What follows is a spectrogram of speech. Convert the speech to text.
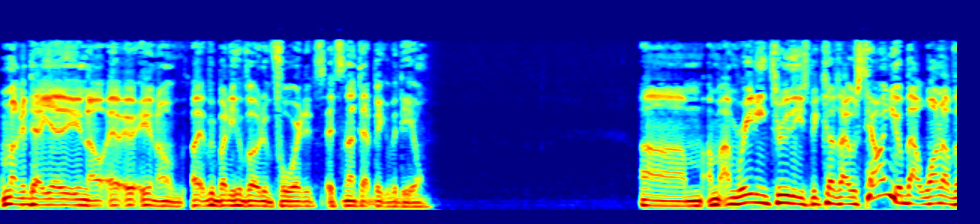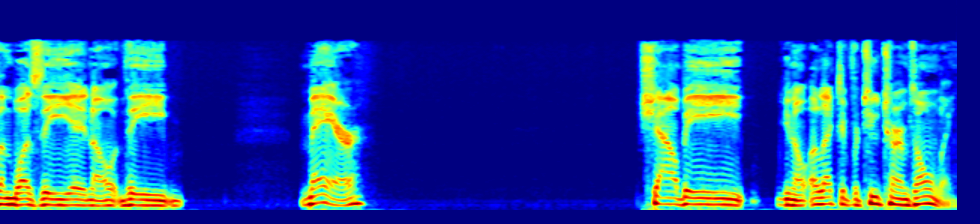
I'm not to tell you, you know, you know, everybody who voted for it. It's it's not that big of a deal. Um, I'm, I'm reading through these because I was telling you about one of them was the you know the mayor shall be you know elected for two terms only.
